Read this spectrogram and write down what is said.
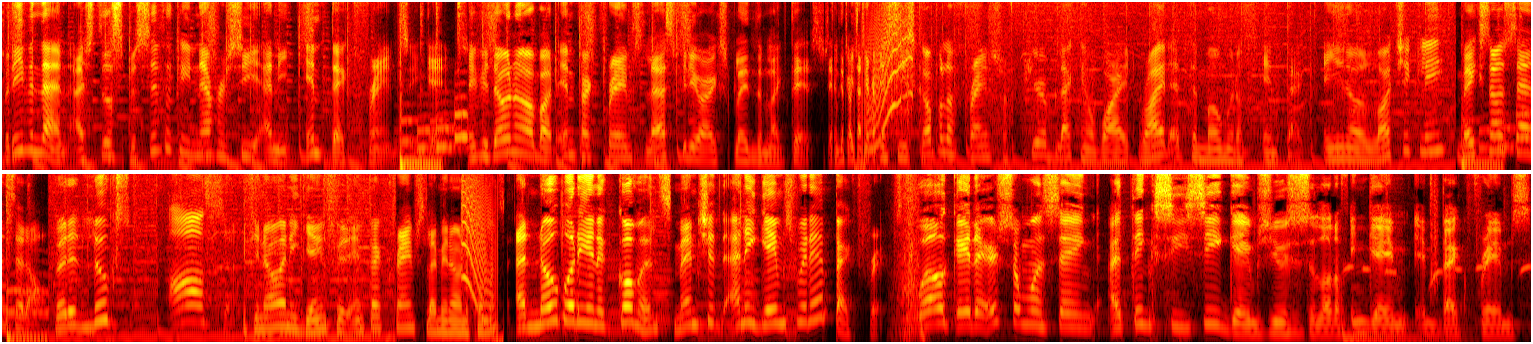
But even then, I still specifically never see any impact frames in games. If you don't know about impact frames, last video I explained them like this. It's these couple of frames of pure black and white right at the moment of impact. And you know, logically, makes no sense at all. But it looks awesome. If you know any games with impact frames, let me know in the comments. And nobody in the comments mentioned any games with impact frames. Well, okay, there's someone saying, I think CC games uses a lot of in-game impact frames.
